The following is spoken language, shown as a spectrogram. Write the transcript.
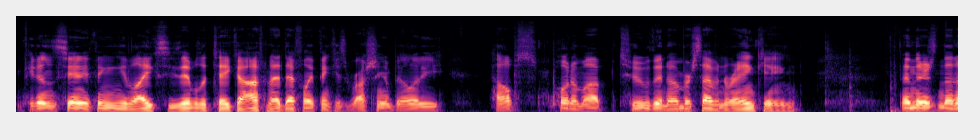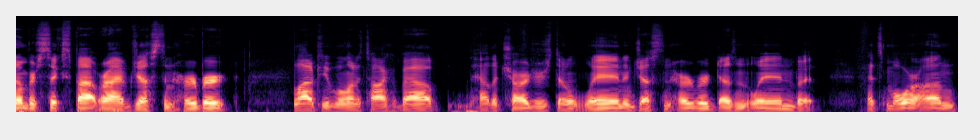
if he doesn't see anything he likes, he's able to take off. And I definitely think his rushing ability helps put him up to the number seven ranking. Then there's the number six spot where I have Justin Herbert. A lot of people want to talk about how the Chargers don't win and Justin Herbert doesn't win, but that's more on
